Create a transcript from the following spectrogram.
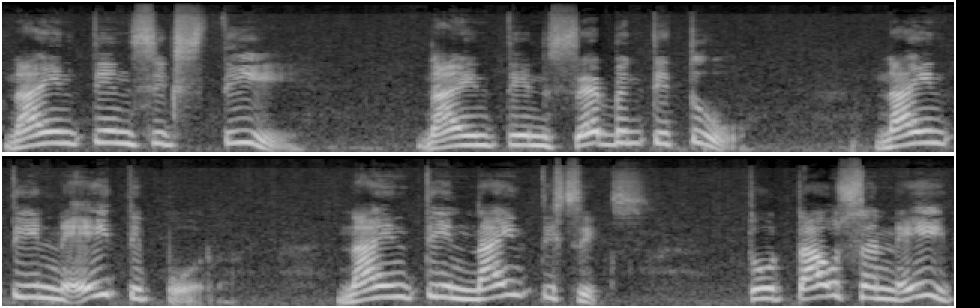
1960, 1972, 1984, 1996, 2008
